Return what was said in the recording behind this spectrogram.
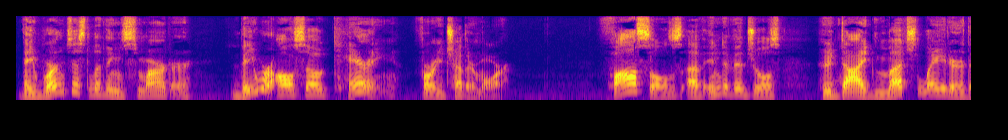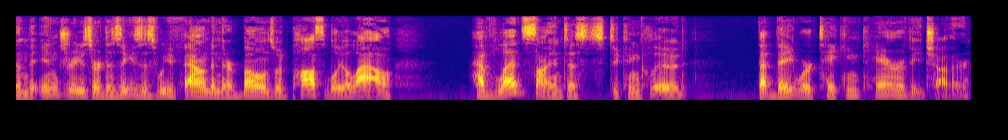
they weren't just living smarter, they were also caring for each other more. Fossils of individuals who died much later than the injuries or diseases we found in their bones would possibly allow have led scientists to conclude that they were taking care of each other.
